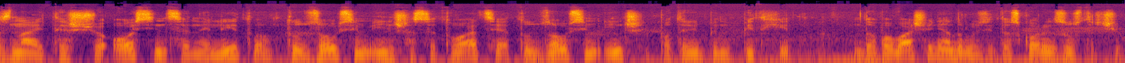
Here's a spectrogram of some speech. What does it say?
Знайте, що осінь це не літо, тут зовсім інша ситуація, тут зовсім інший потрібен підхід. До побачення, друзі, до скорих зустрічей.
